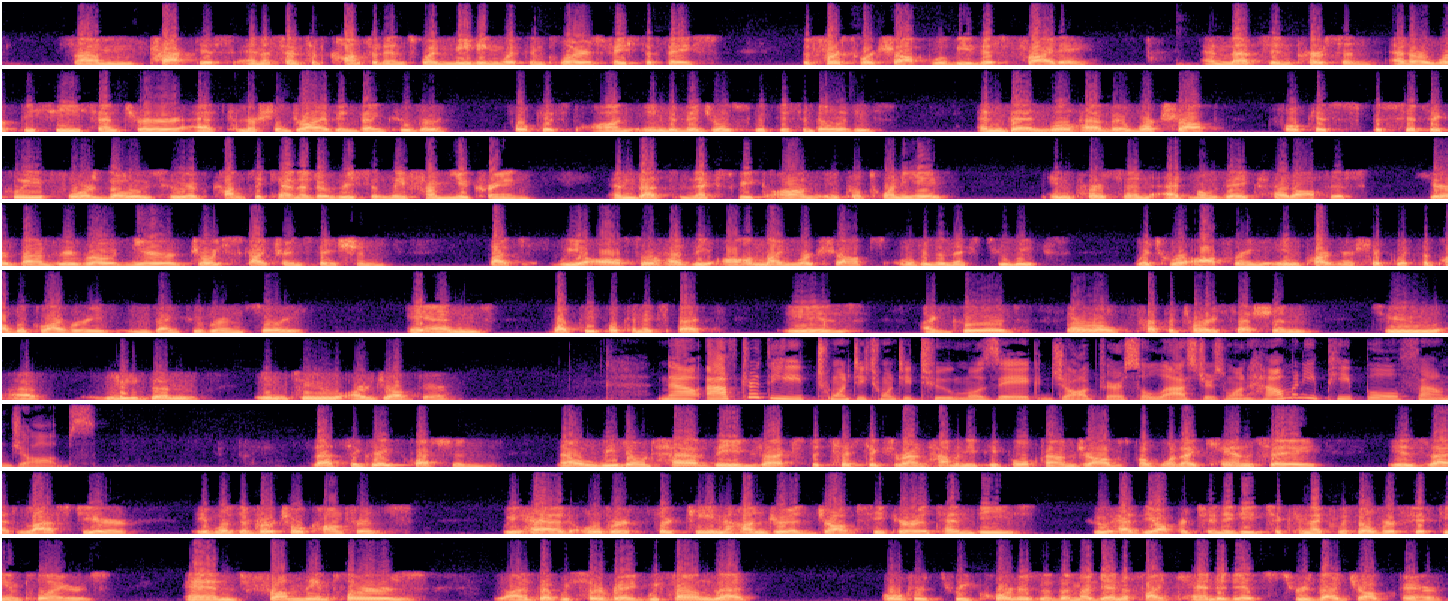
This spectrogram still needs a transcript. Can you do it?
some practice and a sense of confidence when meeting with employers face to face. The first workshop will be this Friday, and that's in person at our WorkBC Center at Commercial Drive in Vancouver, focused on individuals with disabilities. And then we'll have a workshop focused specifically for those who have come to Canada recently from Ukraine. And that's next week on April 28th in person at Mosaic's head office here at Boundary Road near Joyce SkyTrain Station. But we also have the online workshops over the next two weeks, which we're offering in partnership with the public libraries in Vancouver and Surrey. And what people can expect is a good, thorough preparatory session to uh, lead them into our job fair. Now, after the 2022 Mosaic Job Fair, so last year's one, how many people found jobs? That's a great question. Now, we don't have the exact statistics around how many people found jobs, but what I can say is that last year it was a virtual conference. We had over 1,300 job seeker attendees who had the opportunity to connect with over 50 employers. And from the employers uh, that we surveyed, we found that over three quarters of them identified candidates through that job fair,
